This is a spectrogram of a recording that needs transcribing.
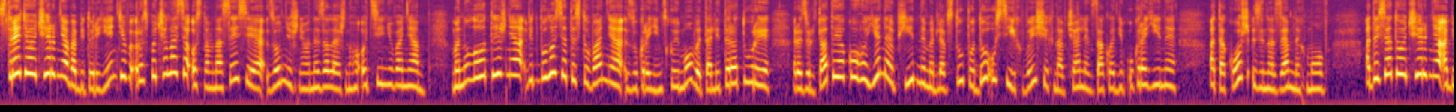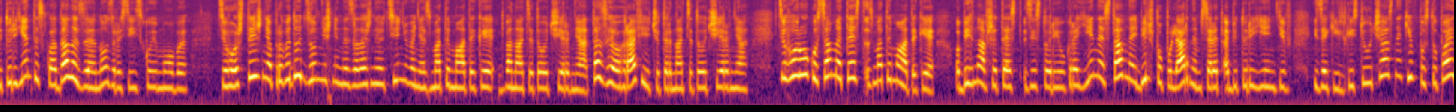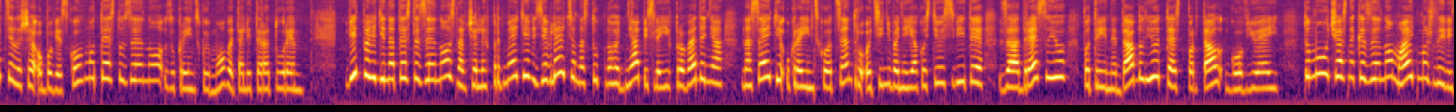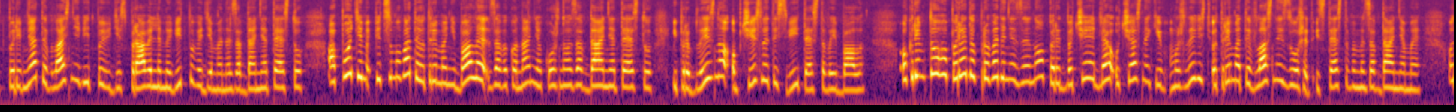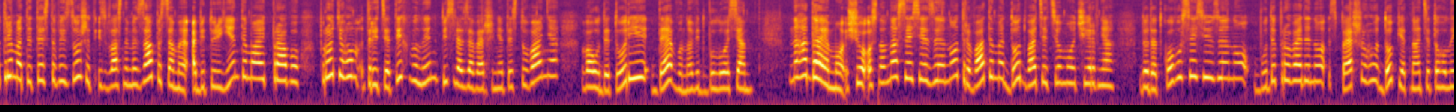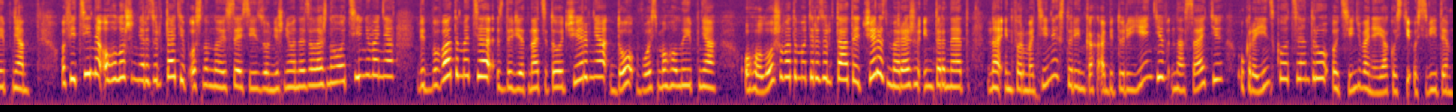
З 3 червня в абітурієнтів розпочалася основна сесія зовнішнього незалежного оцінювання. Минулого тижня відбулося тестування з української мови та літератури, результати якого є необхідними для вступу до усіх вищих навчальних закладів України, а також з іноземних мов. А 10 червня абітурієнти складали ЗНО з російської мови. Цього ж тижня проведуть зовнішнє незалежне оцінювання з математики 12 червня та з географії 14 червня. Цього року саме тест з математики, обігнавши тест з історії України, став найбільш популярним серед абітурієнтів і за кількістю учасників поступається лише обов'язковому тесту ЗНО з української мови та літератури. Відповіді на тести ЗНО з навчальних предметів з'являються наступного дня після їх проведення на сайті Українського центру оцінювання якості освіти за адресою потрійне testportal.gov.ua. Тому учасники ЗНО мають можливість порівняти власні відповіді з правильними відповідями на завдання тесту, а потім підсумувати отримані бали за виконання кожного завдання тесту і приблизно обчислити свій тестовий бал. Окрім того, порядок проведення ЗНО передбачає для учасників можливість отримати власний зошит із тестовими завданнями. Отримати тестовий зошит із власними записами абітурієнти мають право протягом 30 хвилин після завершення тестування в аудиторії, де воно відбулося. Нагадаємо, що основна сесія ЗНО триватиме до 27 червня. Додаткову сесію ЗНО буде проведено з 1 до 15 липня. Офіційне оголошення результатів основної сесії зовнішнього незалежного оцінювання відбуватиметься з 19 червня до 8 липня. Оголошуватимуть результати через мережу інтернет на інформаційних сторінках абітурієнтів на сайті Українського центру оцінювання якості освіти.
